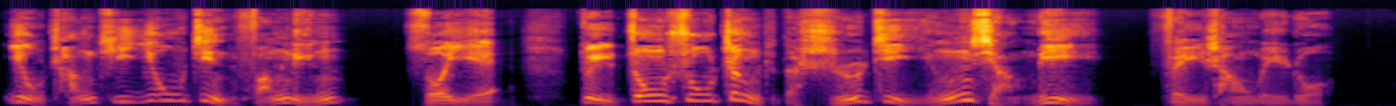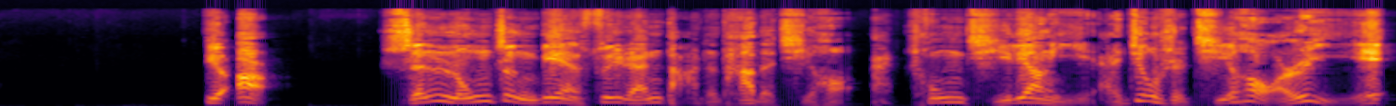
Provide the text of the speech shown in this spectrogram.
又长期幽禁房陵，所以对中枢政治的实际影响力非常微弱。第二，神龙政变虽然打着他的旗号，哎，充其量也就是旗号而已，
